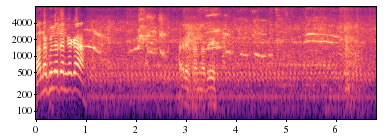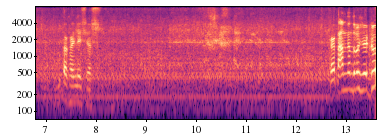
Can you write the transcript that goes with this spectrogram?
বান্না খুলে দেন কাকা। আরে ঠান্ডা রে। খাইলেই শেষ। টান দেন তো একটু।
